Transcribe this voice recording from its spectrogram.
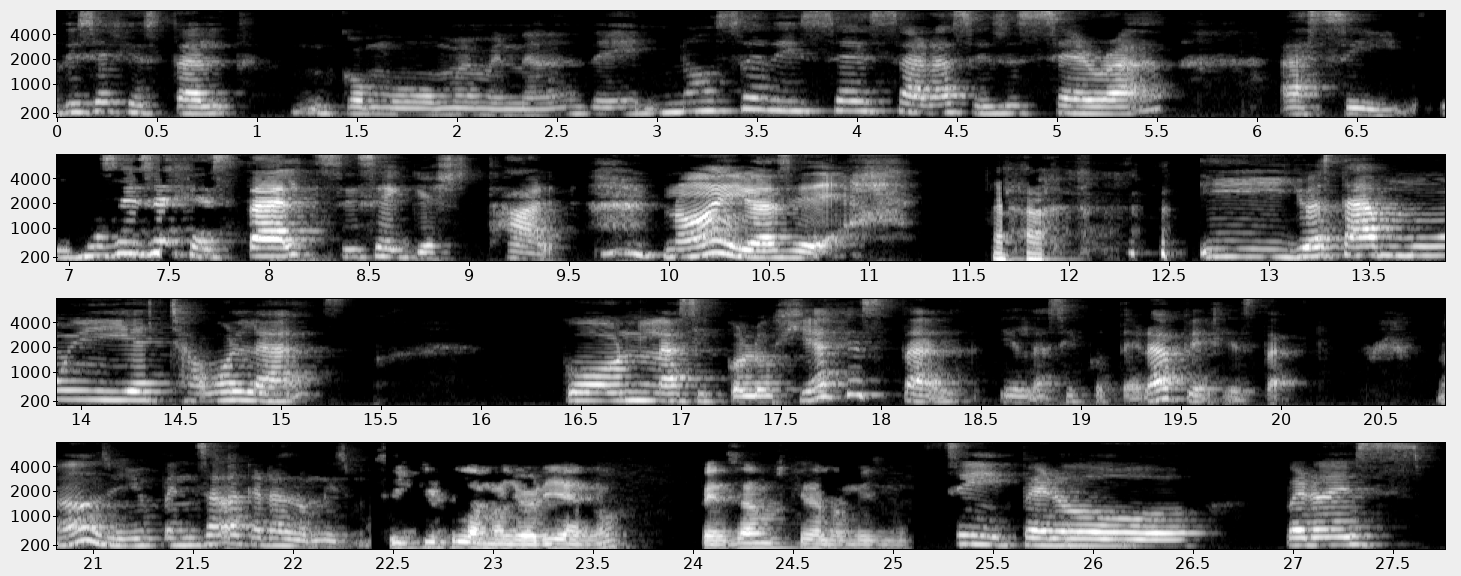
dice gestalt como meme, de no se dice Sara, se dice Sarah, así. No se dice gestalt, se dice gestalt, ¿no? Y yo así de... Ah". y yo estaba muy hecha bolas con la psicología gestalt y la psicoterapia gestalt, ¿no? O sea, yo pensaba que era lo mismo. Sí, creo que la mayoría, ¿no? Pensamos que era lo mismo. Sí, pero, pero es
